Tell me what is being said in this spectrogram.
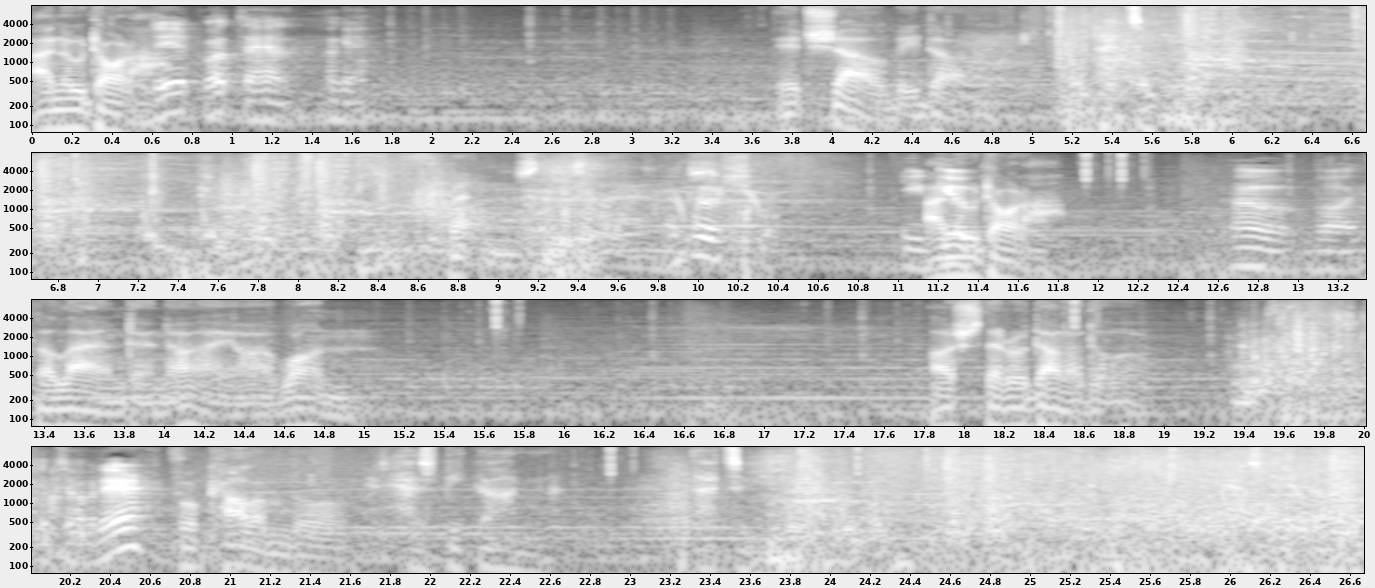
Anudora, Deer. What the hell? Okay. It shall be done. That's a given. Threatens these A lands. push. You goop. Anudora, Oh boy. The land and I are one. Ashtherodanador. Put you over there. For Kalimdor. It has begun. That's a given. It has begun.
